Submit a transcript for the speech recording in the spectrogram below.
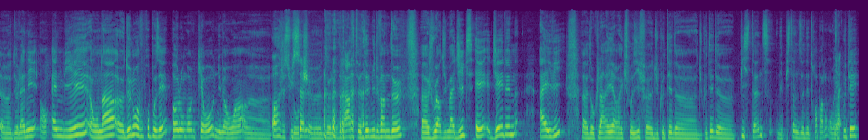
euh, de l'année en NBA, on a euh, deux noms à vous proposer. Paolo Banquero, numéro 1 Oh, je suis seul. de la draft 2022, euh, joueur du Magic, et Jaden Ivy, euh, donc l'arrière explosif euh, du, côté de, du côté de Pistons, des Pistons de Détroit, pardon. On va Ouais. écouter,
